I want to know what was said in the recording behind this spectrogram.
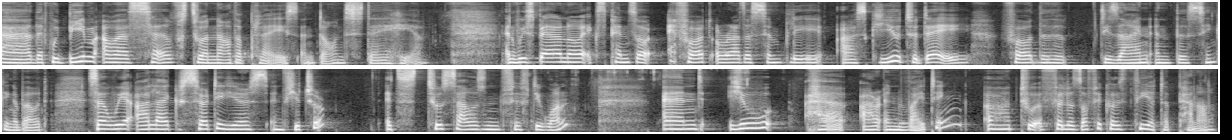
uh, that we beam ourselves to another place and don't stay here. And we spare no expense or effort, or rather simply ask you today for the design and the thinking about. So we are like 30 years in future. It's 2051. And you are inviting uh, to a philosophical theater panel.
